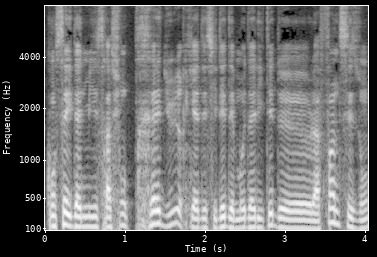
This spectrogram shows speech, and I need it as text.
conseil d'administration très dur qui a décidé des modalités de la fin de saison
